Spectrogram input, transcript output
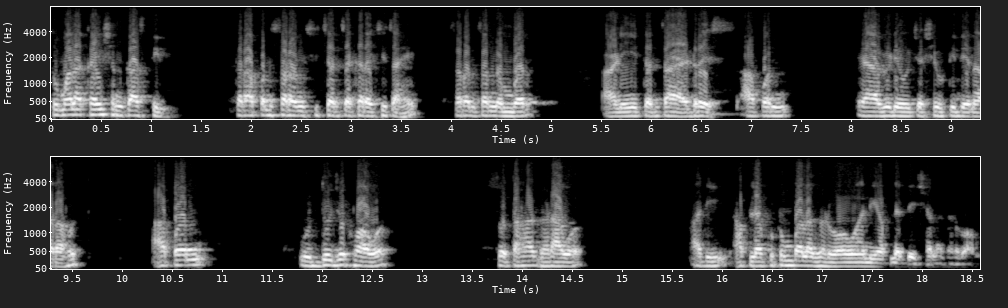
तुम्हाला काही शंका असतील तर आपण सरांशी चर्चा करायचीच आहे. सरांचा नंबर आणि त्यांचा ऍड्रेस आपण या व्हिडिओच्या शेवटी देणार आहोत. आपण उद्योजक व्हावं स्वतः घडावं आणि आपल्या कुटुंबाला घडवावं आणि आपल्या देशाला घडवावं.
